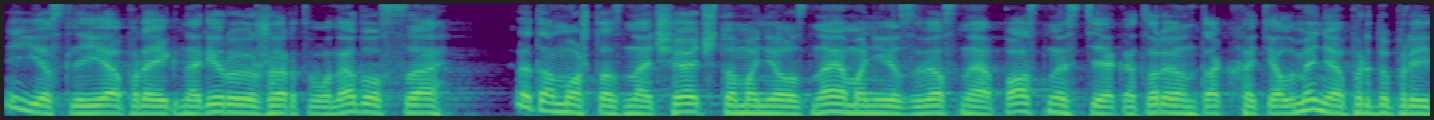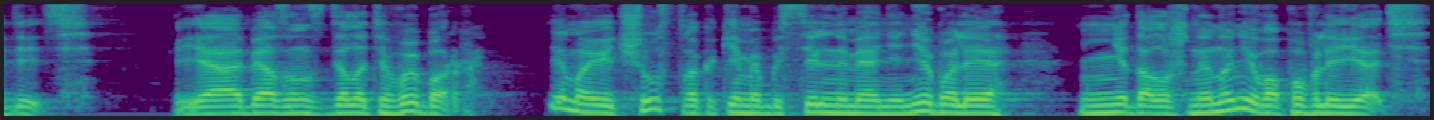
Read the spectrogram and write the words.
Если я проигнорирую жертву Недуса, это может означать, что мы не узнаем о неизвестной опасности, о которой он так хотел меня предупредить. Я обязан сделать выбор, и мои чувства, какими бы сильными они ни были, не должны на него повлиять.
